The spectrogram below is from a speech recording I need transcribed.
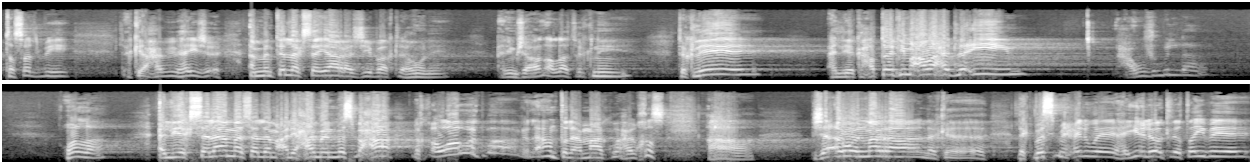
اتصلت به. لك يا حبيبي هي أمنت لك سيارة أجيبك لهون. قال لي مشان الله اتركني قلت ليه؟ قال لي حطيتني مع واحد لئيم. أعوذ بالله. والله قال لي سلام ما سلم علي حامل لك الله أكبر. الآن طلع معك واحد وخص آه. جاء أول مرة لك لك بسمة حلوة هيئ له أكلة طيبة.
